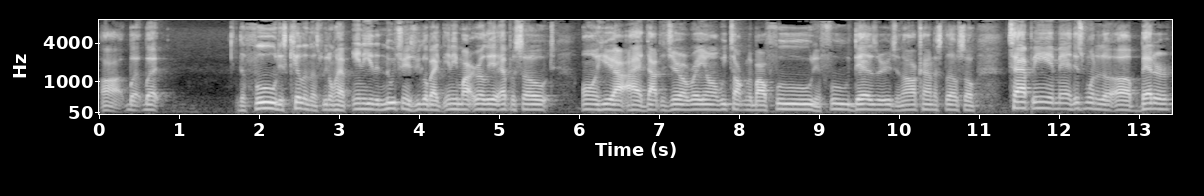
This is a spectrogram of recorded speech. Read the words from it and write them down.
but but the food is killing us. We don't have any of the nutrients. You go back to any of my earlier episodes on here, I, I had Dr. Gerald Ray on. We talking about food and food deserts and all kind of stuff. So tap in, man. This is one of the uh, better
